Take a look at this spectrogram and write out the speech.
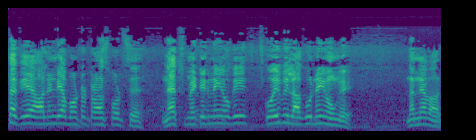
तक ये ऑल इंडिया मोटर ट्रांसपोर्ट से नेक्स्ट मीटिंग नहीं होगी, कोई भी लागू नहीं होंगे। धन्यवाद.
